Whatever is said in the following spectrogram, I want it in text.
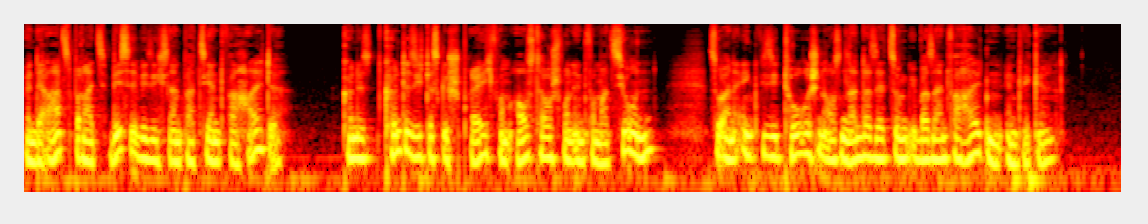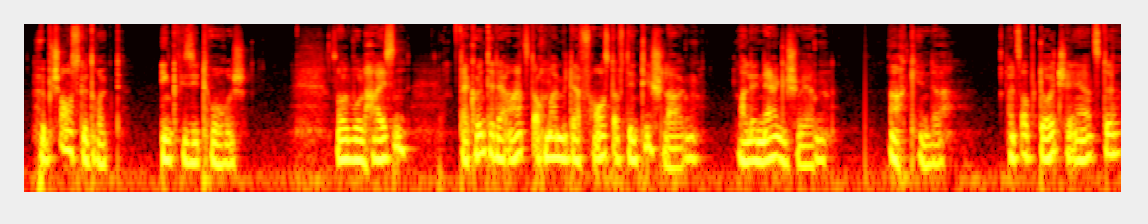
wenn der Arzt bereits wisse, wie sich sein Patient verhalte, könne, könnte sich das Gespräch vom Austausch von Informationen zu einer inquisitorischen Auseinandersetzung über sein Verhalten entwickeln. Hübsch ausgedrückt, inquisitorisch. Soll wohl heißen, da könnte der Arzt auch mal mit der Faust auf den Tisch schlagen, mal energisch werden. Ach Kinder, als ob deutsche Ärzte,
